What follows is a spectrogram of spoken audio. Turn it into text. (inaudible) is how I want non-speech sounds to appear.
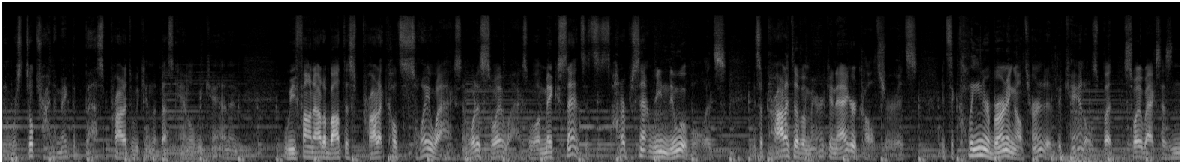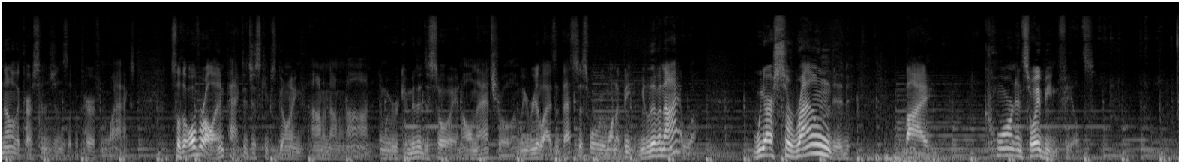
know, we're still trying to make the best product we can, the best candle we can. And we found out about this product called soy wax. And what is soy wax? Well, it makes sense. It's 100% renewable. It's, it's a product of American agriculture. It's, it's a cleaner burning alternative to candles, but soy wax has none of the carcinogens of a paraffin wax. So the overall impact, it just keeps going on and on and on. And we were committed to soy and all natural, and we realized that that's just where we want to be. We live in Iowa. We are surrounded by corn and soybean fields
